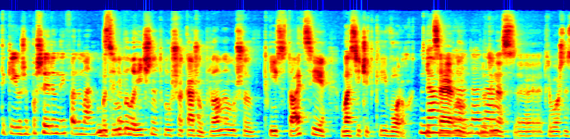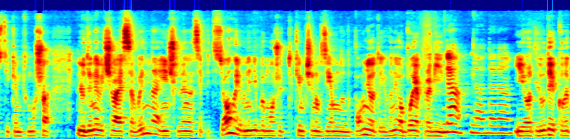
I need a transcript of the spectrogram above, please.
такий уже поширений феномен. Бо це ніби логічно, тому що кажу, проблема тому, що в такій ситуації у вас є чіткий ворог, да, і це да, ну да, людина з е, тривожністю, тому що людина відчувається винна, інша людина це підстягує, і вони ніби можуть таким чином взаємно доповнювати, і вони обоє праві. Да, да, да, да. І от люди, коли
